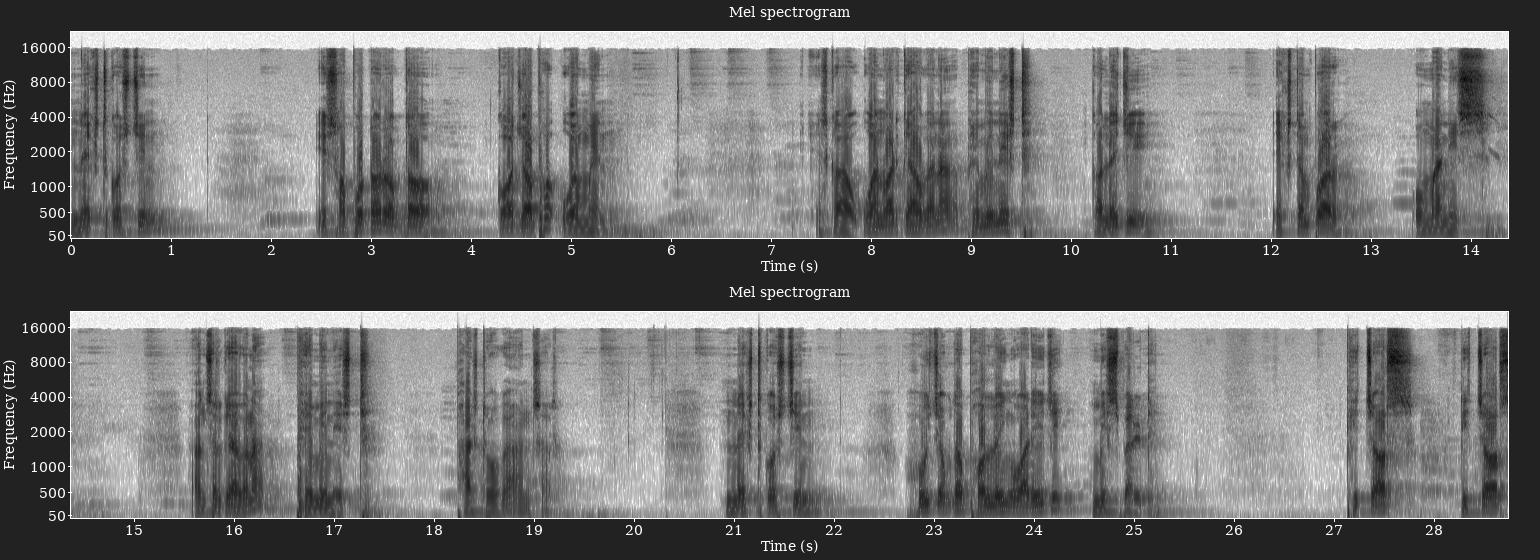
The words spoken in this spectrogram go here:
next question a supporter of the cause of women इसका वन वर्ड क्या होगा ना? फेमिनिस्ट कॉलेजी एक्सटेम्पर ओमानिस आंसर क्या होगा ना? फेमिनिस्ट फ़र्स्ट होगा answer next question which of the following word is misspelt features teachers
